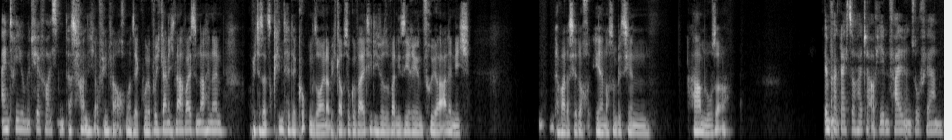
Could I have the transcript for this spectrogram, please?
ein Trio mit vier Fäusten. Das fand ich auf jeden Fall auch mal sehr cool, obwohl ich gar nicht nachweise im Nachhinein, ob ich das als Kind hätte gucken sollen, aber ich glaube, so gewalttätig oder so waren die Serien früher alle nicht. Da war das ja doch eher noch so ein bisschen harmloser. Im Vergleich zu heute auf jeden Fall. Insofern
